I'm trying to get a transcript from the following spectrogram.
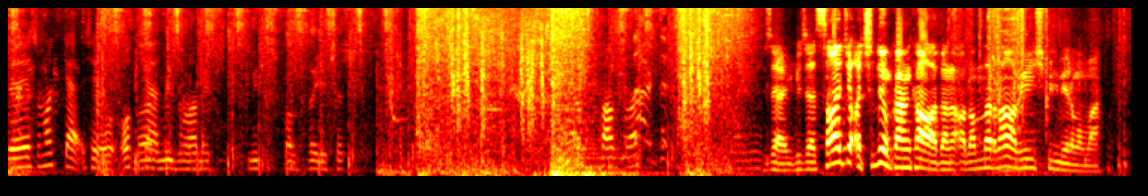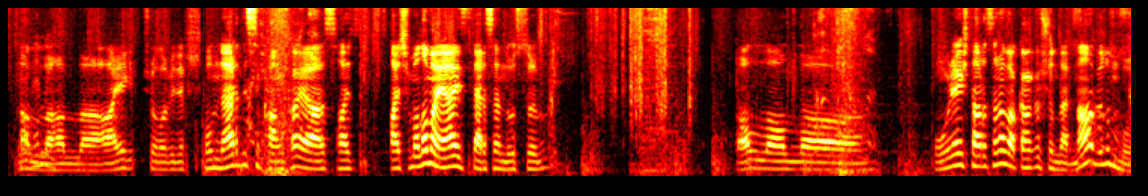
B smoke gel şey o- ok Var geldi. mid var Var. mid. Mid fazla geçer. Fazla. Güzel güzel. Sadece açılıyorum kanka A'dan. Adamlar ne yapıyor hiç bilmiyorum ama. Mi? Allah Allah. A'ya gitmiş olabilir. Oğlum neredesin kanka ya? Sa- saçmalama ya istersen dostum. Allah Allah. Oynayış tarzına bak kanka şunlar. Ne yapıyor bu?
